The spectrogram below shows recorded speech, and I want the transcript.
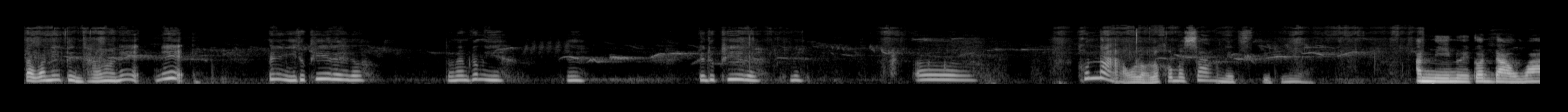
แต่ว่านี่ตื่นเช้ามานี่ นี่ เป็นอย่างนี้ทุกที่เลยเนาะตรงนั้นก็มีนี่เป็นทุกที่เลย นี่ เออเขาหนาวเหรอ แล้วเขามาสร้างเน็ตอยู่ที่นี่ อันนี้นุ้ยก็เดาว่า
